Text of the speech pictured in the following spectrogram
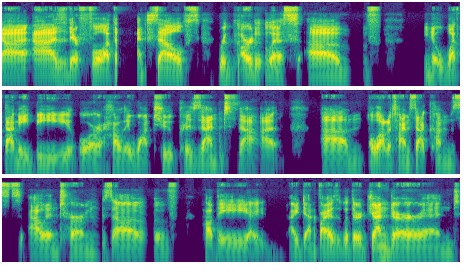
uh, as their full authentic selves, regardless of you know what that may be or how they want to present that. Um, a lot of times that comes out in terms of how they identify with their gender and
